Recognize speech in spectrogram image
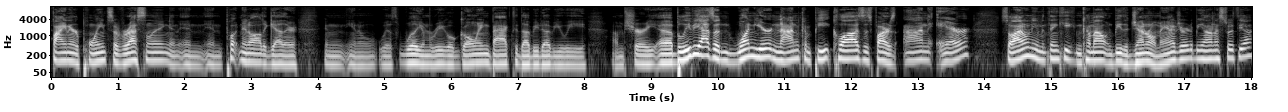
finer points of wrestling and and and putting it all together. And you know, with William Regal going back to WWE, I'm sure he, uh, believe he has a one year non compete clause as far as on air. So I don't even think he can come out and be the general manager, to be honest with you.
